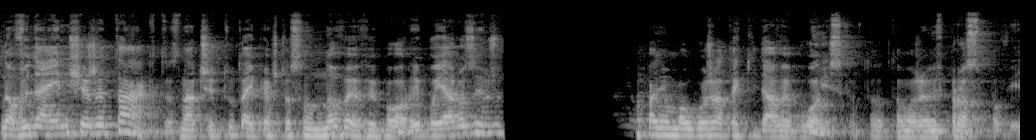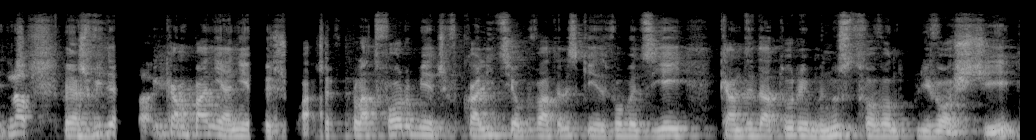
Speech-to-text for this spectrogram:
No, wydaje mi się, że tak. To znaczy, tutaj ponieważ to są nowe wybory, bo ja rozumiem, że panią Małgorzatę Kidawę-Błońską, to, to możemy wprost powiedzieć. No. Ponieważ widać, że kampania nie wyszła, że w Platformie czy w Koalicji Obywatelskiej jest wobec jej kandydatury mnóstwo wątpliwości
